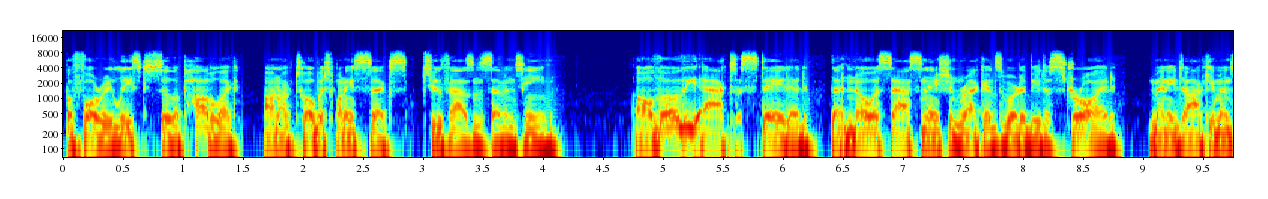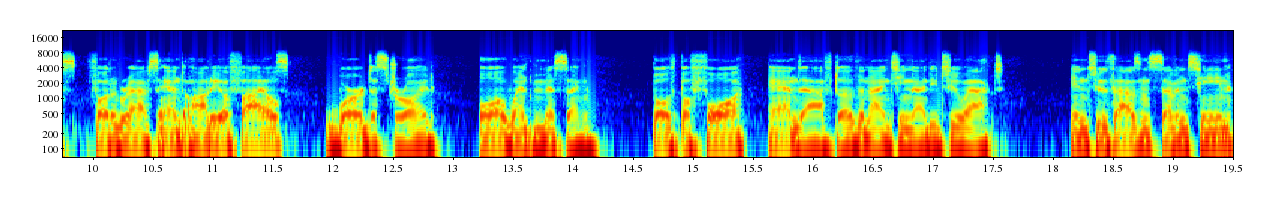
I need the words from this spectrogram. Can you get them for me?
before released to the public on October 26, 2017. Although the act stated that no assassination records were to be destroyed, many documents, photographs, and audio files were destroyed or went missing, both before and after the 1992 act. In 2017,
